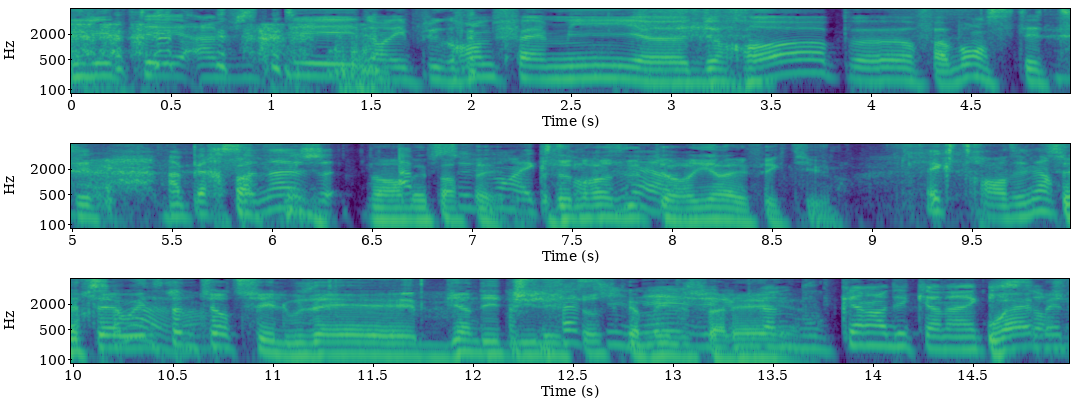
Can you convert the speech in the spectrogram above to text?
Il était invité dans les plus grandes familles euh, d'Europe. euh, enfin bon, c'était un personnage Non, mais parfait. Je ne rajoute rien, effectivement. Extraordinaire C'était Winston hein. Churchill. Vous avez bien Je déduit les choses comme il j'ai lu fallait. plein de bouquins, dès qu'il y en a un qui Ouais, sort, mais je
